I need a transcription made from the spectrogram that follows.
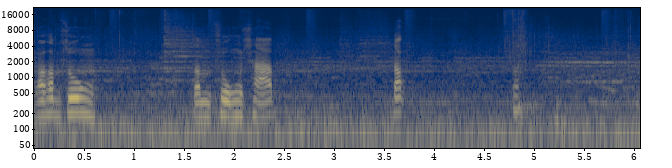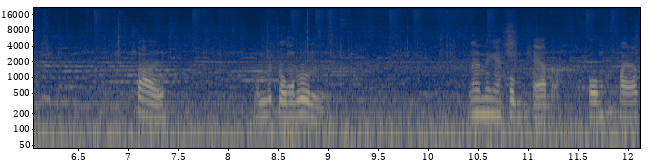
เราซัมซุงซัมซุงชาร์จด็อกใช่ มันไม่ตรงรุ่นนั่นนี่ไงคมแคสอะคมแคส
